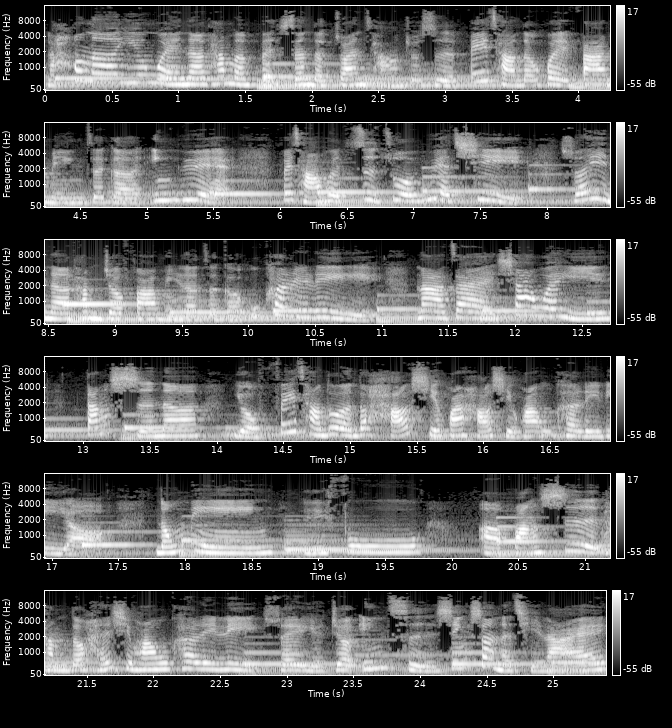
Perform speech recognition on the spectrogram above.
然后呢，因为呢，他们本身的专长就是非常的会发明这个音乐，非常会制作乐器，所以呢，他们就发明了这个乌克丽丽。那在夏威夷当时呢，有非常多人都好喜欢好喜欢乌克丽丽哦，农民、渔夫。呃，皇室他们都很喜欢乌克丽丽，所以也就因此兴盛了起来。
